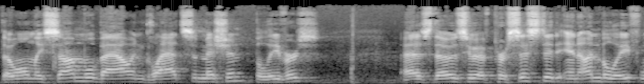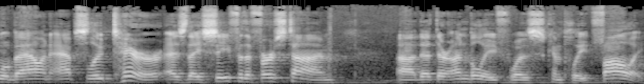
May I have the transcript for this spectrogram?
though only some will bow in glad submission, believers as those who have persisted in unbelief will bow in absolute terror as they see for the first time uh, that their unbelief was complete folly.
